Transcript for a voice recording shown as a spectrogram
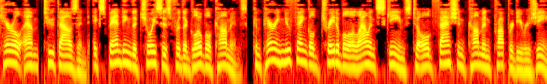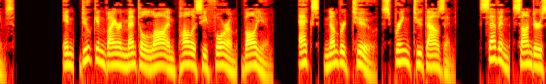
Carol M. 2000 Expanding the Choices for the Global Commons, Comparing Newfangled Tradable Allowance Schemes to Old-Fashioned Common Property Regimes. In, Duke Environmental Law and Policy Forum, Vol. X, No. 2, Spring 2000. 7 Saunders,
